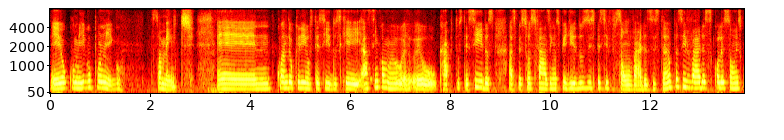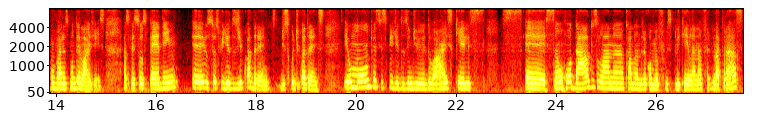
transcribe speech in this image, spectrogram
Eu comigo por mim somente. É, quando eu crio os tecidos, que assim como eu, eu, capto os tecidos, as pessoas fazem os pedidos específicos, são várias estampas e várias coleções com várias modelagens. As pessoas pedem é, os seus pedidos de quadrantes, disco de quadrantes. Eu monto esses pedidos individuais que eles é, são rodados lá na calandra, como eu expliquei lá, na, lá atrás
